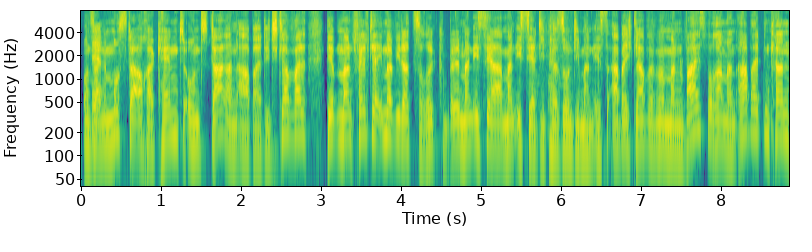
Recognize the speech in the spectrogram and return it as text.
Und seine Ja. Muster auch erkennt und daran arbeitet. Ich glaube, weil man fällt ja immer wieder zurück. Man ist ja, man ist ja die Person, die man ist. Aber ich glaube, wenn man weiß, woran man arbeiten kann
